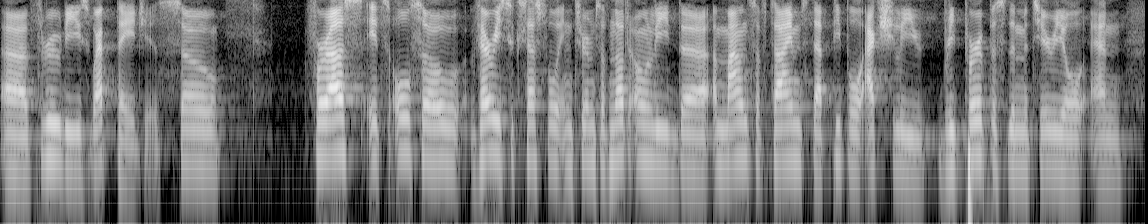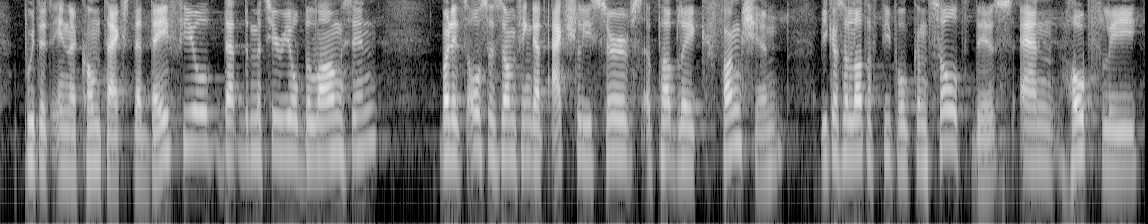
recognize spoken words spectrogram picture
uh, through these web pages. So for us, it's also very successful in terms of not only the amounts of times that people actually repurpose the material and put it in a context that they feel that the material belongs in, but it's also something that actually serves a public function because a lot of people consult this and hopefully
